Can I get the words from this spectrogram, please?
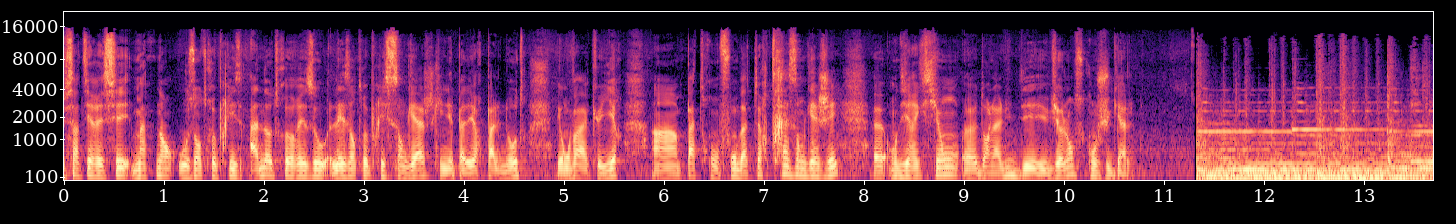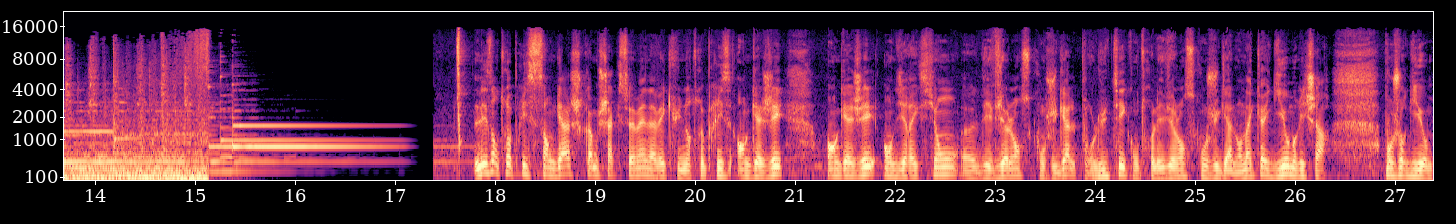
s'intéresser maintenant aux entreprises, à notre réseau, les entreprises s'engagent qui n'est d'ailleurs pas le nôtre. Et on va accueillir un patron fondateur très engagé euh, en direction euh, dans la lutte des violences conjugales. Les entreprises s'engagent comme chaque semaine avec une entreprise engagée, engagée en direction euh, des violences conjugales pour lutter contre les violences conjugales. On accueille Guillaume Richard. Bonjour Guillaume.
